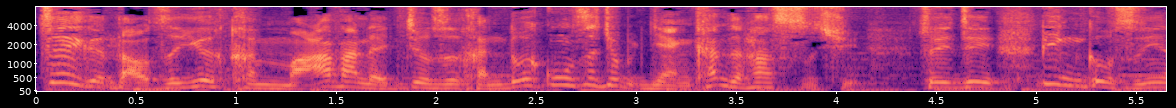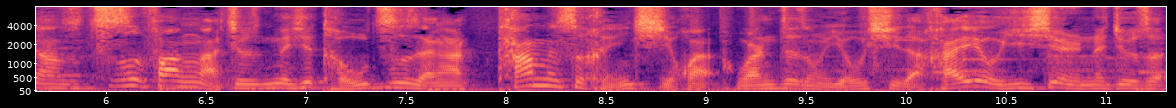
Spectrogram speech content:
这个导致一个很麻烦的，就是很多公司就眼看着它死去。所以这并购实际上是资方啊，就是那些投资人啊，他们是很喜欢玩这种游戏的。还有一些人呢，就是。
